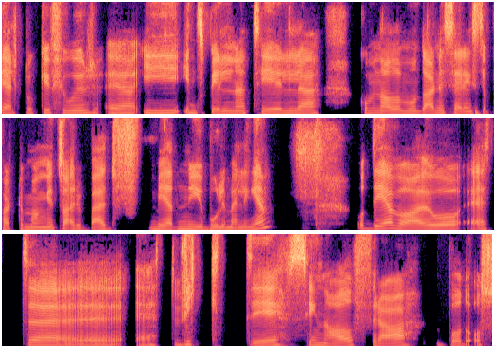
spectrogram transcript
deltok i fjor eh, i innspillene til eh, Kommunal- og moderniseringsdepartementets arbeid med den nye boligmeldingen. Og det var jo et, et viktig signal fra både oss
